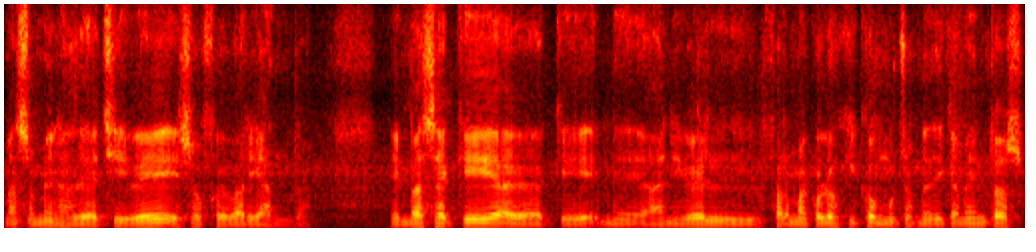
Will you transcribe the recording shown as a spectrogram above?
más o menos de HIV, eso fue variando. En base a que a nivel farmacológico muchos medicamentos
